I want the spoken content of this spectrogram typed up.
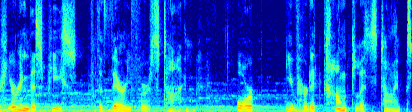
You're hearing this piece for the very first time or you've heard it countless times,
